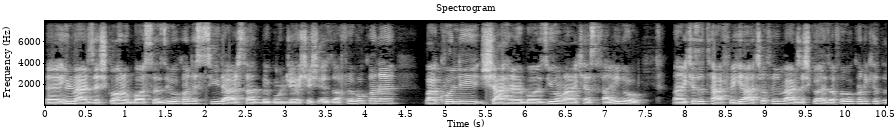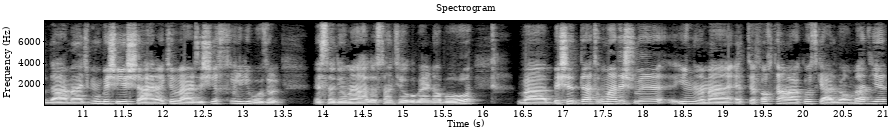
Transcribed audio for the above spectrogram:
این ورزشگاه رو بازسازی بکنه 30 درصد به گنجایشش اضافه بکنه. و کلی شهر بازی و مرکز خرید و مرکز تفریحی اطراف این ورزشگاه اضافه بکنه که در مجموع بشه یه شهرک ورزشی خیلی بزرگ. استادیوم حالا سانتیاگو برنابو. و به شدت اومدش روی این اتفاق تمرکز کرد و اومد یه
